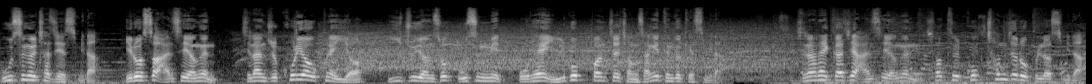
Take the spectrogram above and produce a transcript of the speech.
우승을 차지했습니다. 이로써 안세영은 지난주 코리아 오픈에 이어 2주 연속 우승 및 올해 일곱 번째 정상에 등극했습니다. 지난해까지 안세영은 셔틀콕 천재로 불렸습니다.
